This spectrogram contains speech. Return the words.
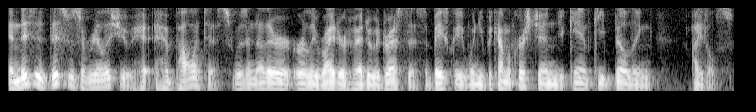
and this is this was a real issue. Hippolytus was another early writer who had to address this. So basically, when you become a Christian, you can't keep building idols.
